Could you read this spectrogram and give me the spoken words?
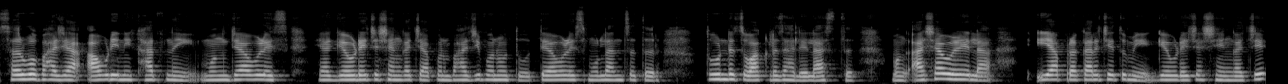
सर्व भाज्या आवडीने खात नाही. मग ज्यावेळेस ह्या गेवड्याच्या शेंगाची आपण भाजी बनवतो त्यावेळेस मुलांचं तर तोंडच वाकडं झालेलं असतं. मग अशा वेळेला या प्रकारचे तुम्ही गेवड्याच्या शेंगाचे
